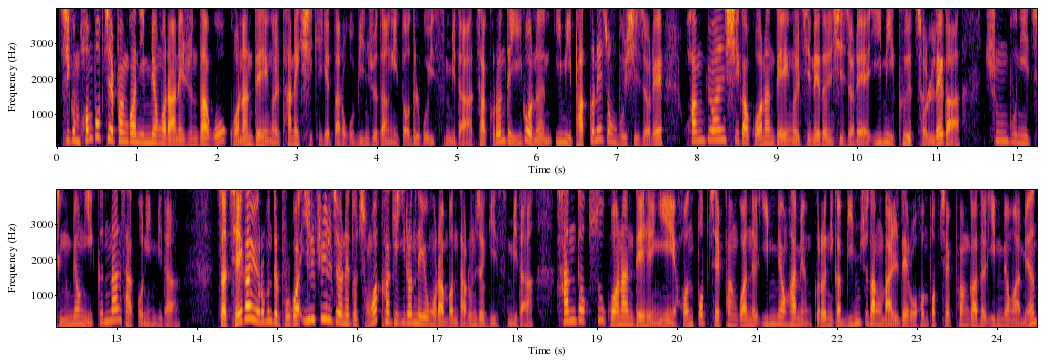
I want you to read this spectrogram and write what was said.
지금 헌법재판관 임명을 안 해준다고 권한대행을 탄핵시키겠다라고 민주당이 떠들고 있습니다. 자 그런데 이거는 이미 박근혜 정부 시절에 황교안 씨가 권한대행을 지내던 시절에 이미 그 전례가 충분히 증명이 끝난 사건입니다. 자, 제가 여러분들 불과 일주일 전에도 정확하게 이런 내용을 한번 다룬 적이 있습니다. 한덕수 권한대행이 헌법재판관을 임명하면, 그러니까 민주당 말대로 헌법재판관을 임명하면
